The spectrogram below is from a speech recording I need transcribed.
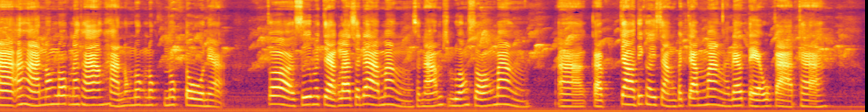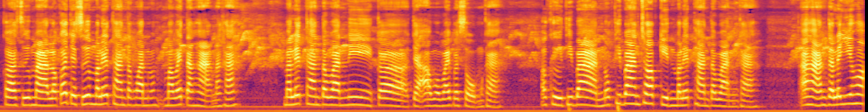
อาอาหารน้องนกนะคะ อาหารน้องนกนกนกโตเนี่ย ก็ซื้อมาจากลาซาด้ามั่ง สนามหลวงสองมั่งกับเจ้าที่เคยสั่งประจำมั่งแล้วแต่โอกาสค่ะ ก็ซื้อมาเราก็จะซื้อเมล็ดทานตะวันมาไว้ต่างหากนะคะเมล็ดทานตะวันนี่ก็จะเอามาไว้ผสมค่ะ ก็คือที่บ้านนกที่บ้านชอบกินเมล็ดทานตะวันค่ะ อาหารแต่ละยี่ห้อ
